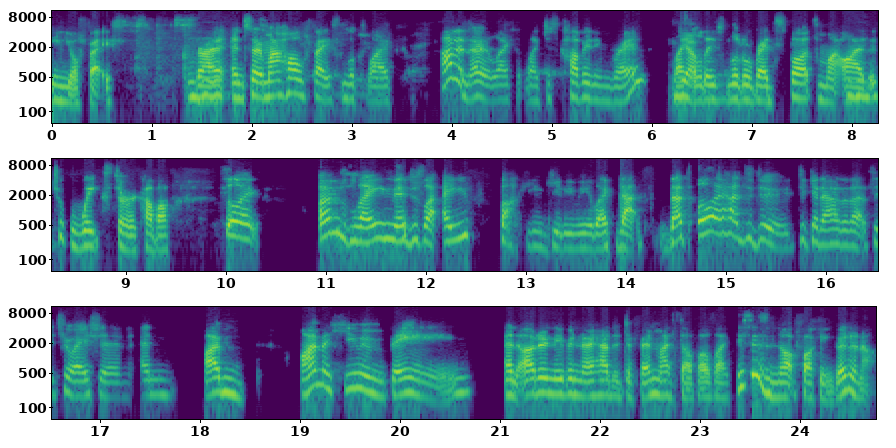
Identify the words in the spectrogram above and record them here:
in your face, mm-hmm. right? And so my whole face looked like I don't know, like like just covered in red, like all these little red spots in my eyes. Mm-hmm. It took weeks to recover. So like I'm laying there just like, are you fucking kidding me? Like that's that's all I had to do to get out of that situation. And I'm I'm a human being and I don't even know how to defend myself. I was like, this is not fucking good enough.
